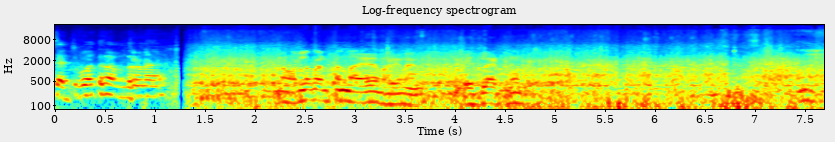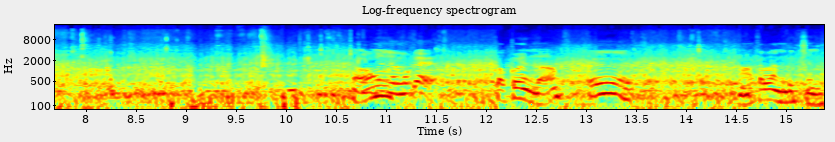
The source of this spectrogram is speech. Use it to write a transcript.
చచ్చిపోతారు అందరూ నవర్లో పెడతాను బాగా మరి నేను చేతిలో పెట్టుకో అవును. తక్కువైందా? ఆకలి అనిపించింది.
